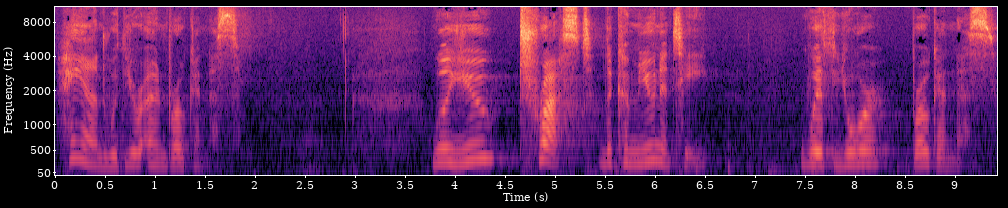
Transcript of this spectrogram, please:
hand with your own brokenness? Will you trust the community with your brokenness?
